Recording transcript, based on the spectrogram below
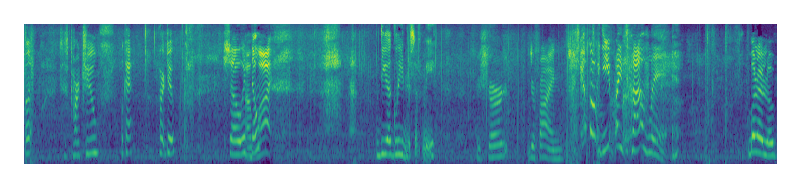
What? Is this part two? Okay, part two. So, it Of don't. what? The ugliness of me. You sure? You're fine. You don't eat my tablet. But I love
